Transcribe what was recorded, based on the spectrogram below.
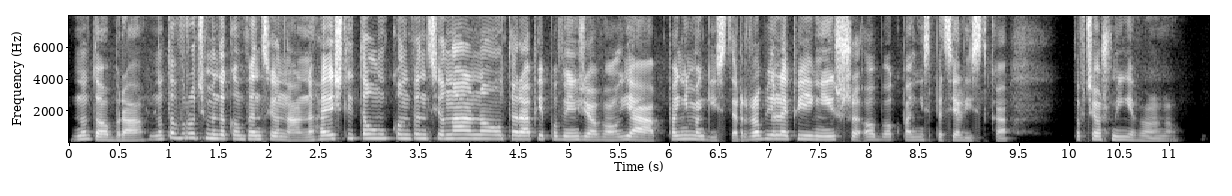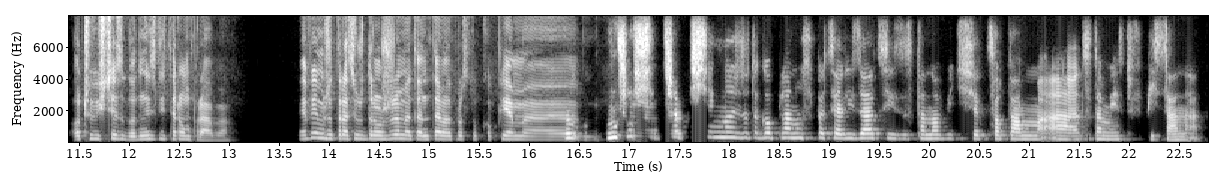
No dobra, no to wróćmy do konwencjonalnych. A jeśli tą konwencjonalną terapię powięziową ja, pani magister, robię lepiej niż obok pani specjalistka, to wciąż mi nie wolno. Oczywiście zgodnie z literą prawa. Ja wiem, że teraz już drążymy ten temat, po prostu kopiemy. No, muszę, trzeba sięgnąć do tego planu specjalizacji i zastanowić się, co tam, e, co tam jest wpisane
